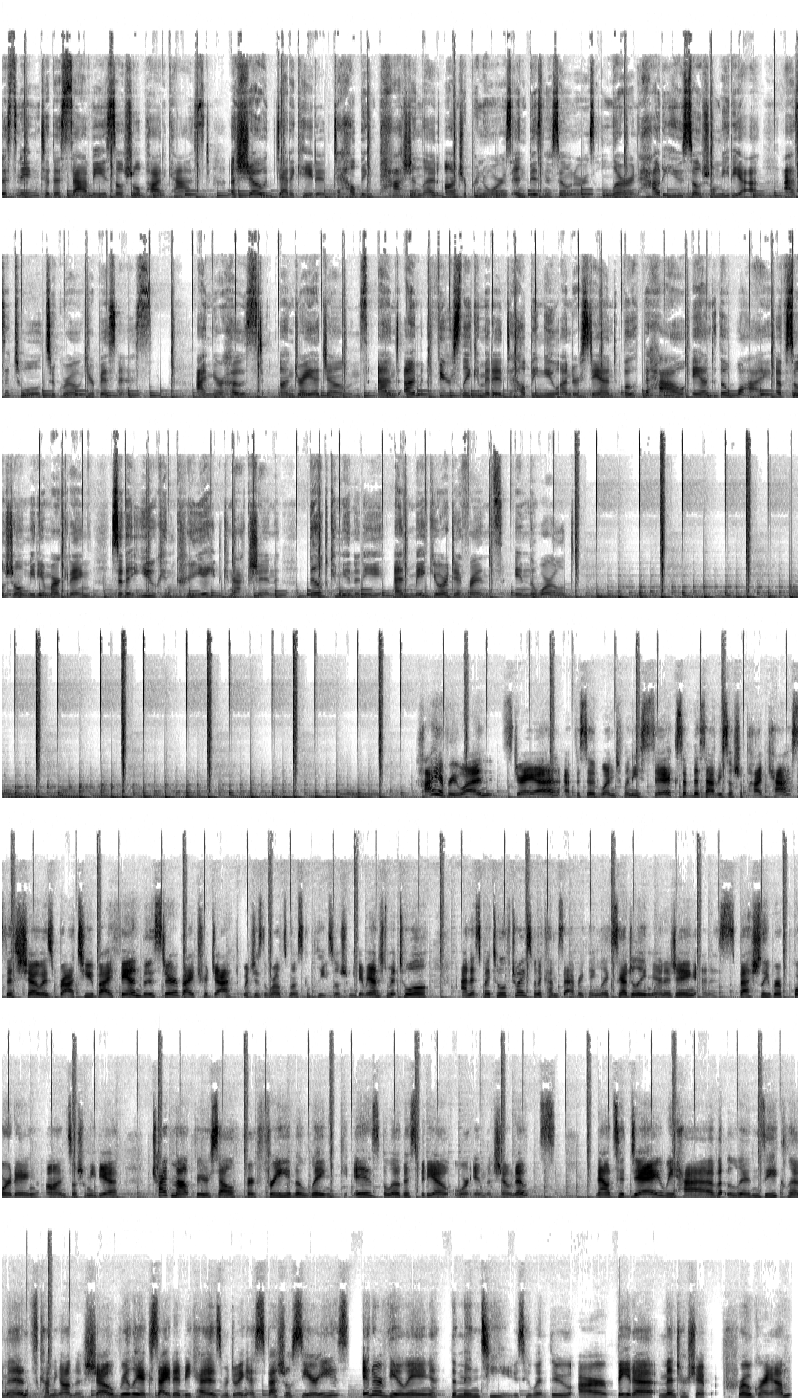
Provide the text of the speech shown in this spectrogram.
listening to the Savvy Social Podcast, a show dedicated to helping passion led entrepreneurs and business owners learn how to use social media as a tool to grow your business. I'm your host, Andrea Jones, and I'm fiercely committed to helping you understand both the how and the why of social media marketing so that you can create connection, build community, and make your difference in the world. Everyone. It's Drea, episode 126 of the Savvy Social Podcast. This show is brought to you by Fan Booster by Traject, which is the world's most complete social media management tool. And it's my tool of choice when it comes to everything like scheduling, managing, and especially reporting on social media. Try them out for yourself for free. The link is below this video or in the show notes. Now, today we have Lindsay Clements coming on the show. Really excited because we're doing a special series interviewing the mentees who went through our beta mentorship program.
